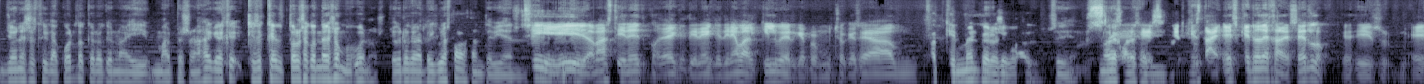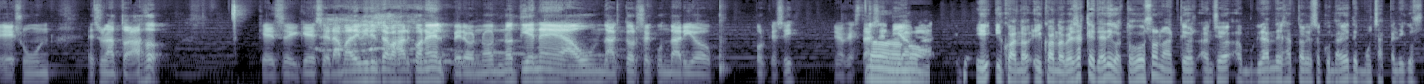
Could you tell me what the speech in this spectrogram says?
Yo en eso estoy de acuerdo. Creo que no hay mal personaje. Que, que, que, que todos los secundarios son muy buenos. Yo creo que la película está bastante bien. Sí, además tiene, joder, que tiene, que tiene a Val Kilmer, que por mucho que sea. Val Kilmer, pero es igual. Sí. No deja de ser. Es, está, es, que no deja de serlo. Es decir, es un, es un actorazo. Que, que será más difícil trabajar con él, pero no, no tiene a un actor secundario porque sí. Sino que está ese tío. Y, cuando, y cuando ves es que te digo, todos son han sido grandes actores secundarios de muchas películas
